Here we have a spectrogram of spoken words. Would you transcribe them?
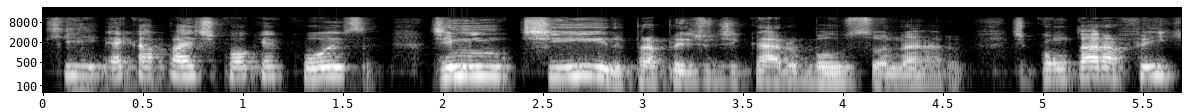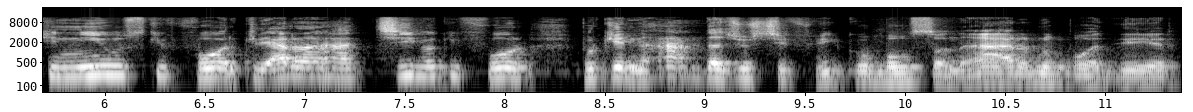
que é capaz de qualquer coisa, de mentir para prejudicar o Bolsonaro, de contar a fake news que for, criar a narrativa que for, porque nada justifica o Bolsonaro no poder.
